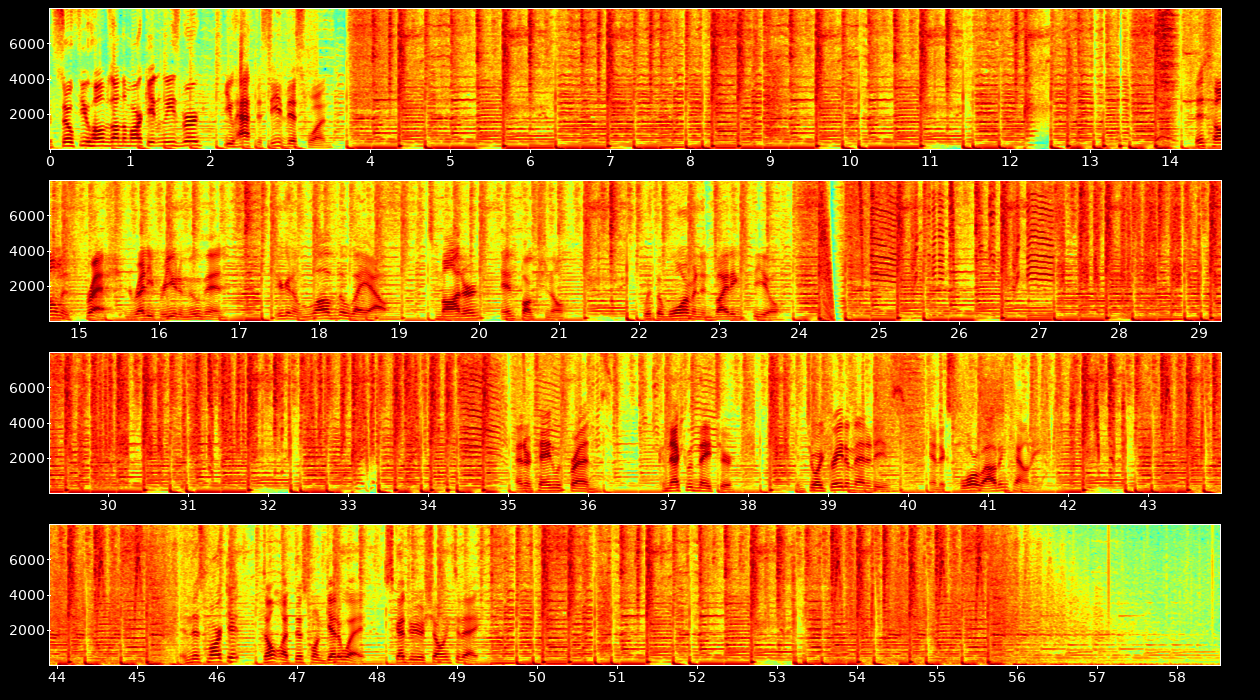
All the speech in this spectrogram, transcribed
With so few homes on the market in Leesburg, you have to see this one. This home is fresh and ready for you to move in. You're gonna love the layout. It's modern and functional with a warm and inviting feel. Entertain with friends, connect with nature, enjoy great amenities, and explore Loudoun County. In this market, don't let this one get away. Schedule your showing today.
